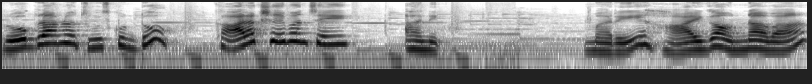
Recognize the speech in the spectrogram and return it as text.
ప్రోగ్రాంలో చూసుకుంటూ కాలక్షేపం చేయి అని. మరి హాయిగా ఉన్నావా?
